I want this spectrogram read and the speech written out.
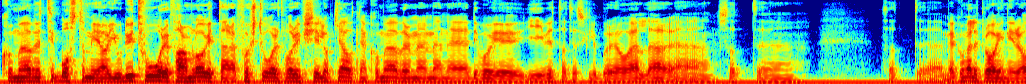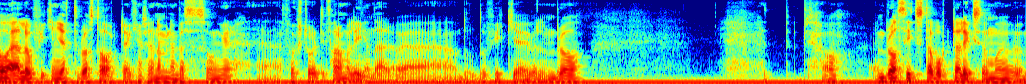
Kom över till Boston, men jag gjorde ju två år i farmlaget där. Första året var det i och för sig lockout när jag kom över, men, men eh, det var ju givet att jag skulle börja AL där. Eh, så att, eh, så att, men jag kom väldigt bra in i AL och fick en jättebra start där, kanske en av mina bästa säsonger. Första året i farmarligan där och då, då, fick jag väl en bra ja, en bra sits där borta liksom. Och,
